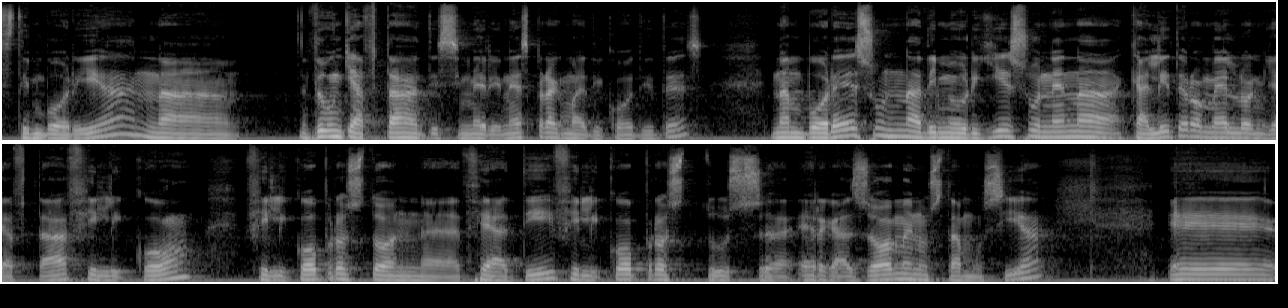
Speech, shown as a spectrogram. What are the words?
στην πορεία να δουν και αυτά τις σημερινές πραγματικότητες, να μπορέσουν να δημιουργήσουν ένα καλύτερο μέλλον για αυτά, φιλικό, φιλικό προς τον ε, θεατή, φιλικό προς τους ε, εργαζόμενους στα μουσεία ε,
